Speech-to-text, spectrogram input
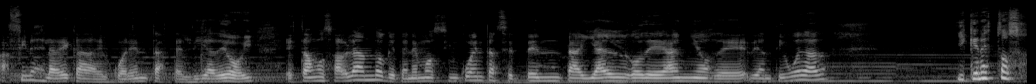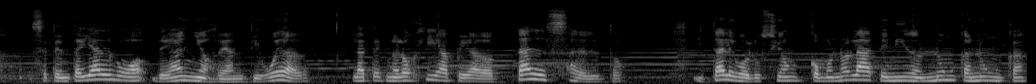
a fines de la década del 40 hasta el día de hoy, estamos hablando que tenemos 50, 70 y algo de años de, de antigüedad, y que en estos 70 y algo de años de antigüedad, la tecnología ha pegado tal salto y tal evolución como no la ha tenido nunca, nunca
